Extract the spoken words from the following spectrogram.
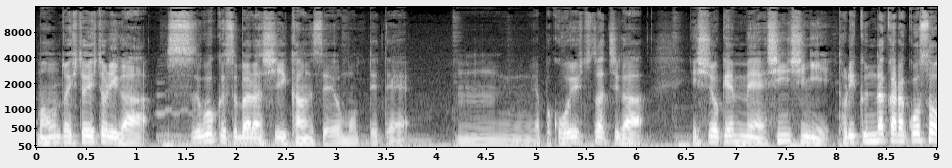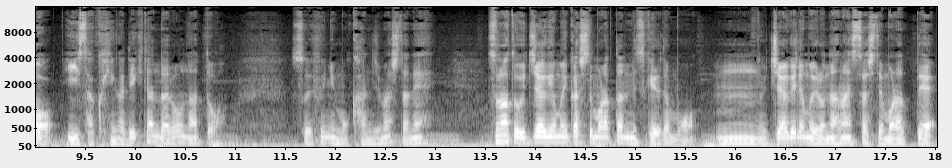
まあ、本当に一人一人がすごく素晴らしい感性を持っててうん。やっぱこういう人たちが一生懸命真摯に取り組んだからこそいい作品ができたんだろうなとそういうふうにも感じましたね。その後打ち上げも行かせてもらったんですけれどもうん打ち上げでもいろんな話させてもらって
